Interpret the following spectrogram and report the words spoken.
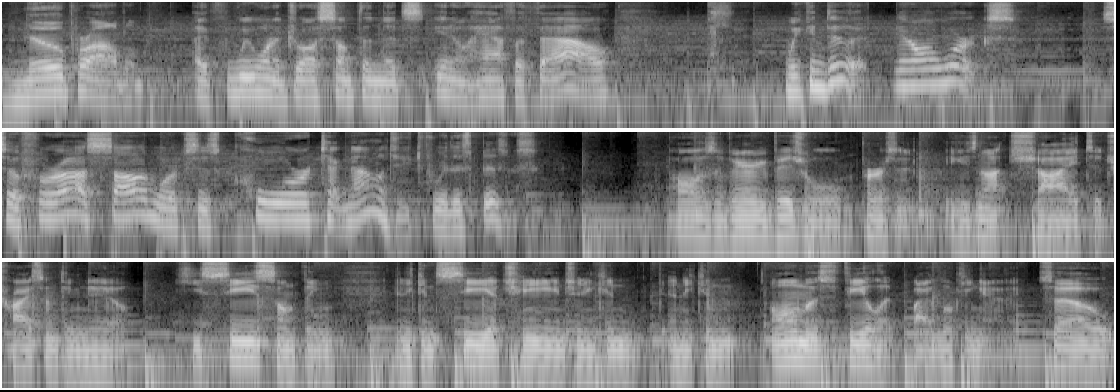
no problem. If we want to draw something that's, you know, half a thou, we can do it. It all works. So for us, SolidWorks is core technology for this business. Paul is a very visual person. He's not shy to try something new. He sees something and he can see a change and he can and he can almost feel it by looking at it. So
